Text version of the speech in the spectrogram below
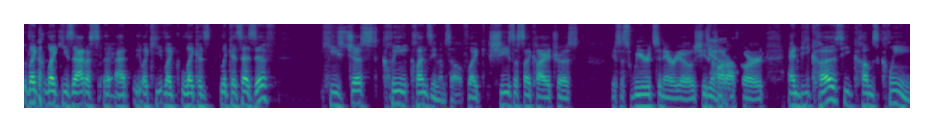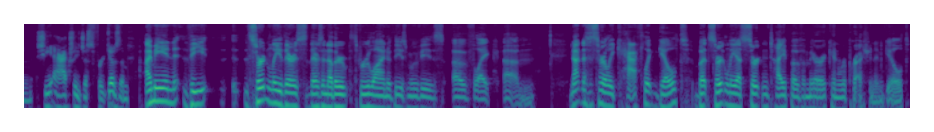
like like he's at us at like he like like as like it's as if he's just clean cleansing himself. Like she's a psychiatrist it's this weird scenario. She's Yeah. caught off guard. And because he comes clean, she actually just forgives him. I mean, the certainly there's there's another through line of these movies of like um not necessarily Catholic guilt, but certainly a certain type of American repression and guilt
